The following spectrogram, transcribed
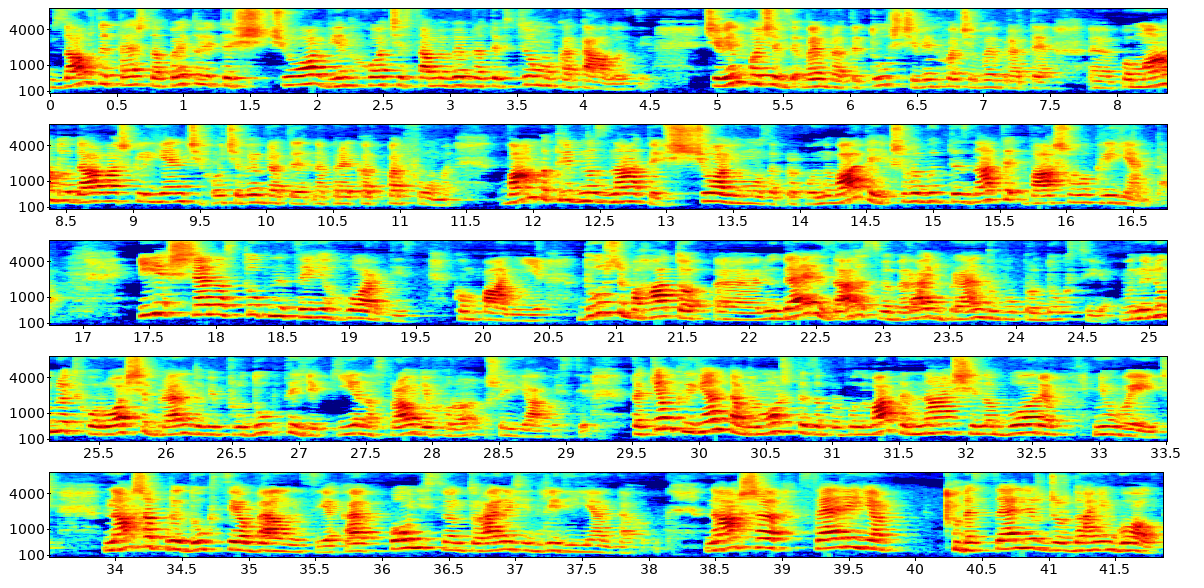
Завжди теж запитуйте, що він хоче саме вибрати в цьому каталозі. Чи він хоче вибрати туш, чи він хоче вибрати е, помаду, да, ваш клієнт, чи хоче вибрати, наприклад, парфуми. Вам потрібно знати, що йому запропонувати, якщо ви будете знати вашого клієнта. І ще наступне це є гордість компанії. Дуже багато е, людей зараз вибирають брендову продукцію. Вони люблять хороші брендові продукти, які насправді хорошої якості. Таким клієнтам ви можете запропонувати наші набори New Age, наша продукція Wellness, яка повністю на натуральних інгредієнтах, наша серія бестселер Giordani Gold.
